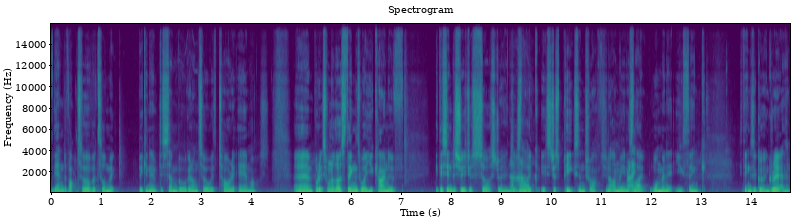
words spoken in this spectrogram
the end of October till mi- beginning of December. We're going on tour with Tori Amos. Um, but it's one of those things where you kind of this industry is just so strange. It's Uh-huh. like it's just peaks and troughs. You know what I mean? It's like one minute you think things are going great, and then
